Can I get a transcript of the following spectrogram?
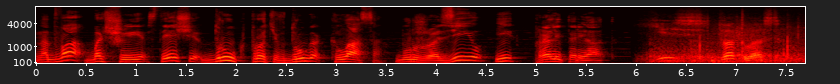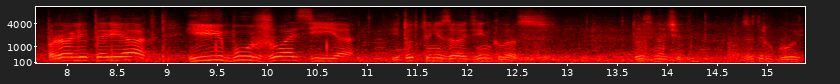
На два большие, стоящие друг против друга класса – буржуазию и пролетариат. Есть два класса. Пролетариат и буржуазия. И тот, кто не за один класс, то значит за другой.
